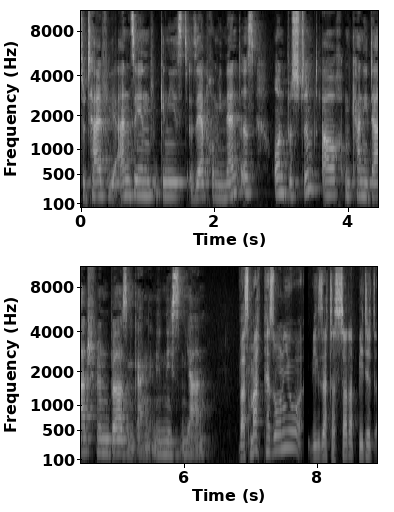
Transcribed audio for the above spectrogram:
total viel Ansehen genießt, sehr prominent ist und bestimmt auch ein Kandidat für einen Börsengang in den nächsten Jahren. Was macht Personio? Wie gesagt, das Startup bietet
